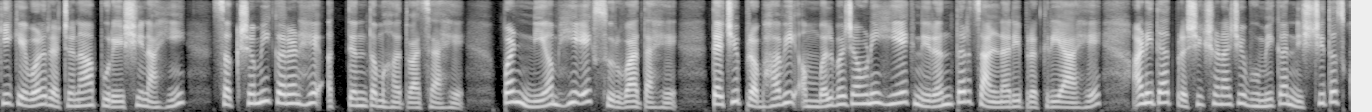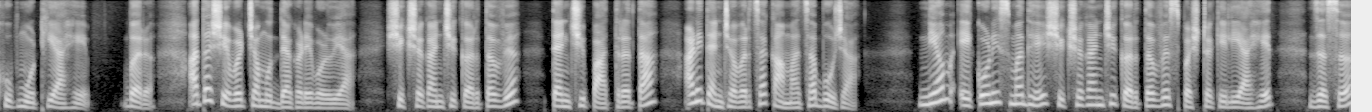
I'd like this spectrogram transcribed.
की केवळ रचना पुरेशी नाही सक्षमीकरण हे अत्यंत महत्वाचं आहे. पण नियम ही एक सुरुवात आहे. त्याची प्रभावी अंमलबजावणी ही एक निरंतर चालणारी प्रक्रिया आहे आणि त्यात प्रशिक्षणाची भूमिका निश्चितच खूप मोठी आहे. बरं आता शेवटच्या मुद्द्याकडे वळूया. शिक्षकांची कर्तव्य त्यांची पात्रता आणि त्यांच्यावरचा कामाचा बोजा. नियम एकोणीसमध्ये शिक्षकांची कर्तव्य स्पष्ट केली आहेत जसं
